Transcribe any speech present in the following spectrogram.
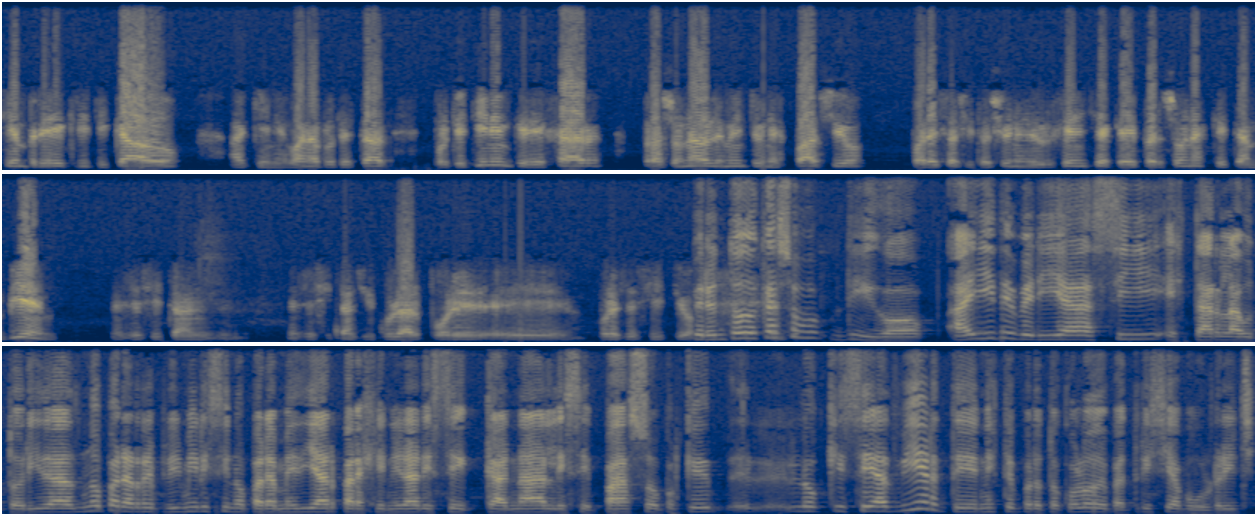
siempre he criticado a quienes van a protestar, porque tienen que dejar razonablemente un espacio para esas situaciones de urgencia que hay personas que también necesitan necesitan circular por eh, por ese sitio. Pero en todo caso, digo, ahí debería sí estar la autoridad, no para reprimir, sino para mediar, para generar ese canal, ese paso, porque eh, lo que se advierte en este protocolo de Patricia Bullrich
